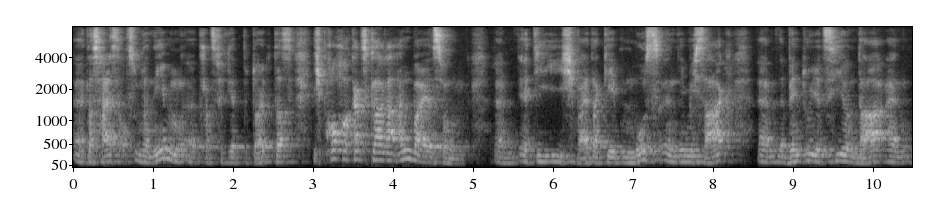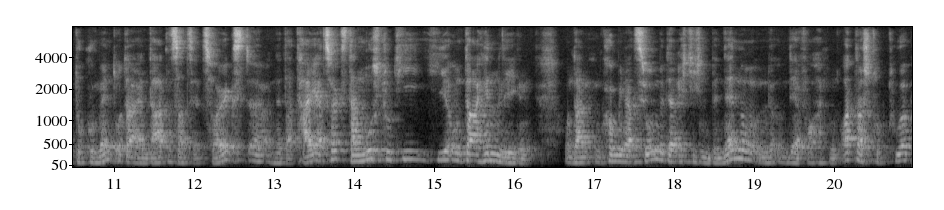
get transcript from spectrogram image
das heißt aufs Unternehmen transferiert, bedeutet das, ich brauche auch ganz klare Anweisungen, die ich weitergeben muss, indem ich sage, ähm, wenn du jetzt hier und da ein Dokument oder einen Datensatz erzeugst, äh, eine Datei erzeugst, dann musst du die hier und da hinlegen. Und dann in Kombination mit der richtigen Benennung und der vorhandenen Ordnerstruktur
